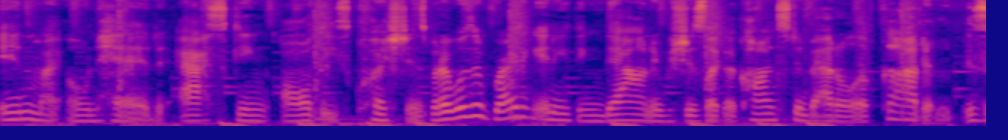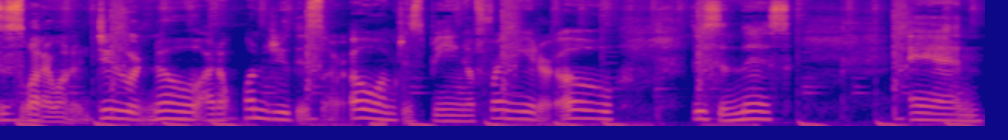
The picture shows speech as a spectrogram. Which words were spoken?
in my own head asking all these questions, but I wasn't writing anything down. It was just like a constant battle of God, is this what I want to do? Or no, I don't want to do this. Or oh, I'm just being afraid. Or oh, this and this. And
